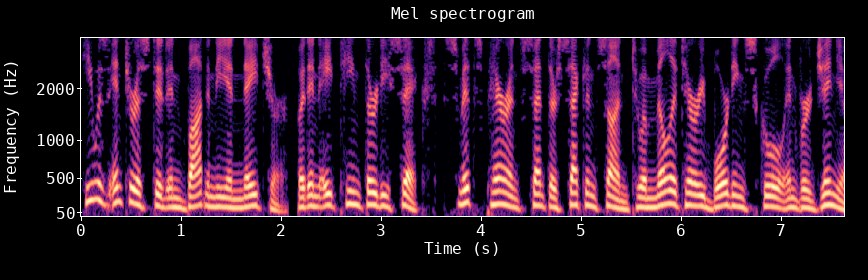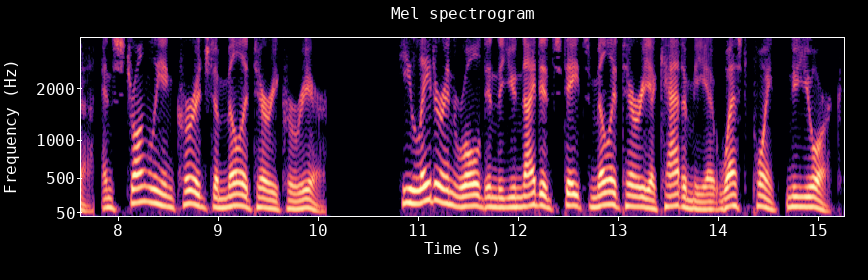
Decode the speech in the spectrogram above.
He was interested in botany and nature, but in 1836, Smith's parents sent their second son to a military boarding school in Virginia, and strongly encouraged a military career. He later enrolled in the United States Military Academy at West Point, New York.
